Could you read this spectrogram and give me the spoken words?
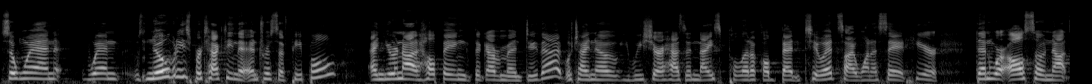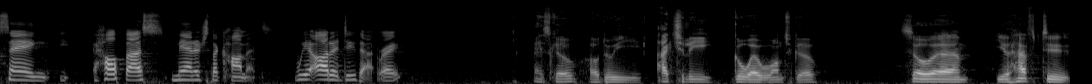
So when, when nobody's protecting the interests of people, and you're not helping the government do that, which I know OuiShare has a nice political bent to it, so I want to say it here, then we're also not saying, help us manage the commons. We ought to do that, right? Esko, how do we actually go where we want to go? So um, you have to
